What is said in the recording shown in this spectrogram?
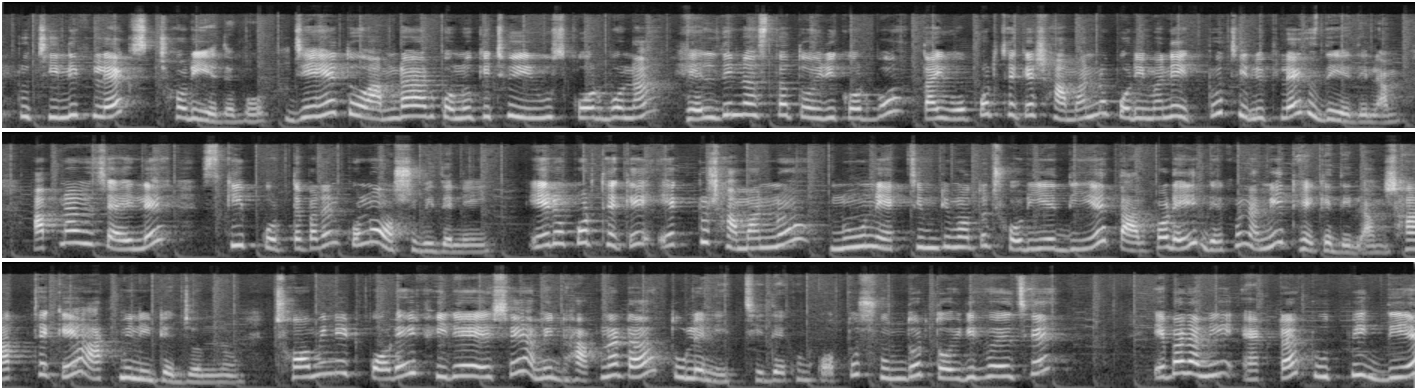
একটু চিলি ফ্লেক্স ছড়িয়ে দেব। যেহেতু আমরা আর কোনো কিছু ইউজ করব না, হেলদি নাস্তা তৈরি করব, তাই ওপর থেকে সামান্য পরিমাণে একটু চিলি ফ্লেক্স দিয়ে দিলাম। আপনারা চাইলে স্কিপ করতে পারেন, কোনো অসুবিধে নেই। এর ওপর থেকে একটু সামান্য নুন, এক চিমটি মতো ছড়িয়ে দিয়ে তারপরেই দেখুন আমি ঢেকে দিলাম সাত থেকে আট মিনিটের জন্য। ছ মিনিট পরেই ফিরে এসে আমি ঢাকনাটা তুলে নিচ্ছি। দেখুন কত সুন্দর তৈরি হয়েছে। এবার আমি একটা টুথপিক দিয়ে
